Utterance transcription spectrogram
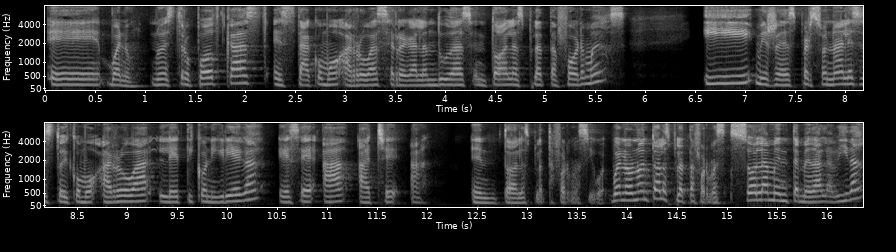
Eh, bueno, nuestro podcast está como arroba se regalan dudas en todas las plataformas. Y mis redes personales estoy como arroba leti con Y, S-A-H-A, en todas las plataformas igual. Bueno, no en todas las plataformas, solamente me da la vida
